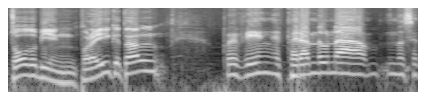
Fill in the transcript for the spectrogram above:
Todo bien. ¿Por ahí qué tal? Pues bien, esperando una, no sé,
